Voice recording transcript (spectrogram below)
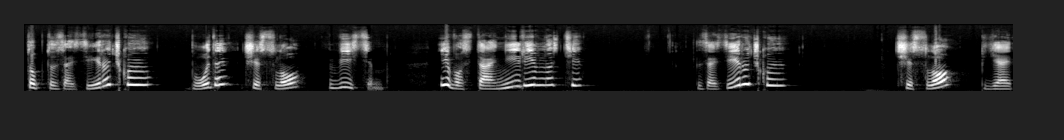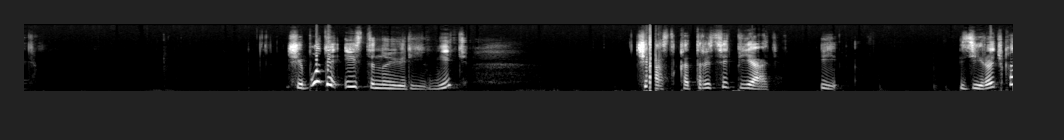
Тобто за зірочкою буде число 8. І в останній рівності за зірочкою число 5. Чи буде істинною рівність частка 35 і зірочка,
